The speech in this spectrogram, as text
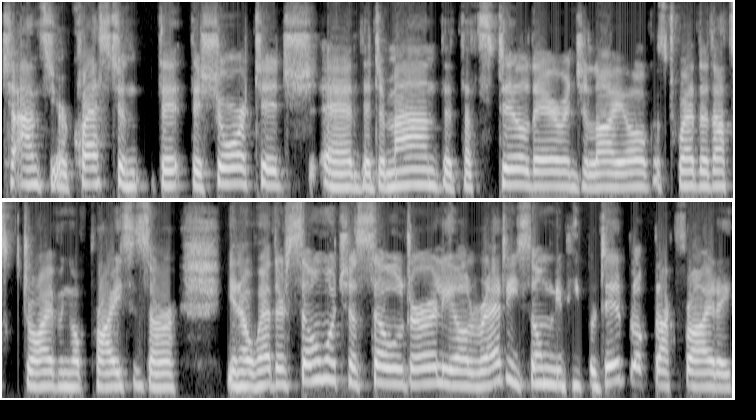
to answer your question, the, the shortage, uh, the demand that, that's still there in July, August, whether that's driving up prices or, you know, whether so much has sold early already, so many people did book Black Friday,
